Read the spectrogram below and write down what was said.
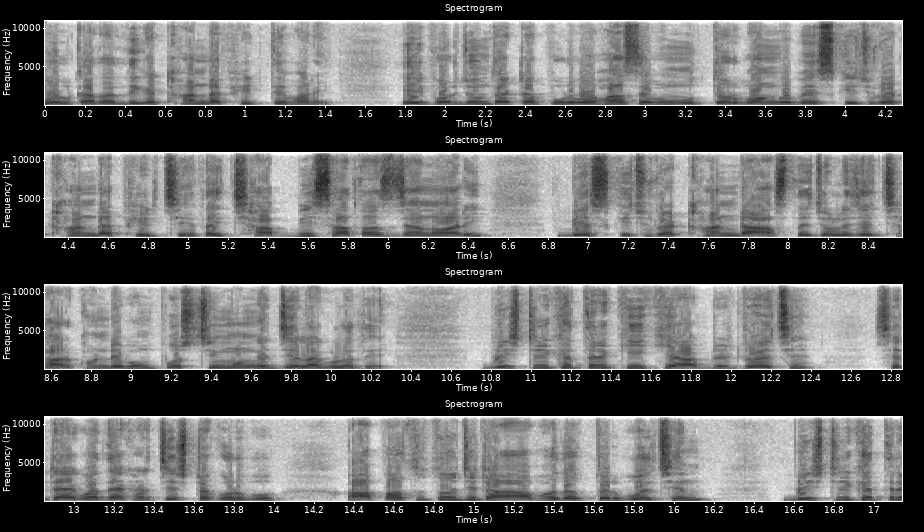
কলকাতার দিকে ঠান্ডা ফিরতে পারে। এই পর্যন্ত একটা পূর্বাভাস এবং উত্তরবঙ্গ বেশ কিছুটা ঠান্ডা ফিরছে। তাই ছাব্বিশ, সাতাশ জানুয়ারি বেশ কিছুটা ঠান্ডা আসতে চলেছে ঝাড়খণ্ড এবং পশ্চিমবঙ্গের জেলাগুলোতে। বৃষ্টির ক্ষেত্রে কি কি আপডেট রয়েছে সেটা একবার দেখার চেষ্টা করব। আপাতত যেটা আবহাওয়া দপ্তর বলছেন বৃষ্টির ক্ষেত্রে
